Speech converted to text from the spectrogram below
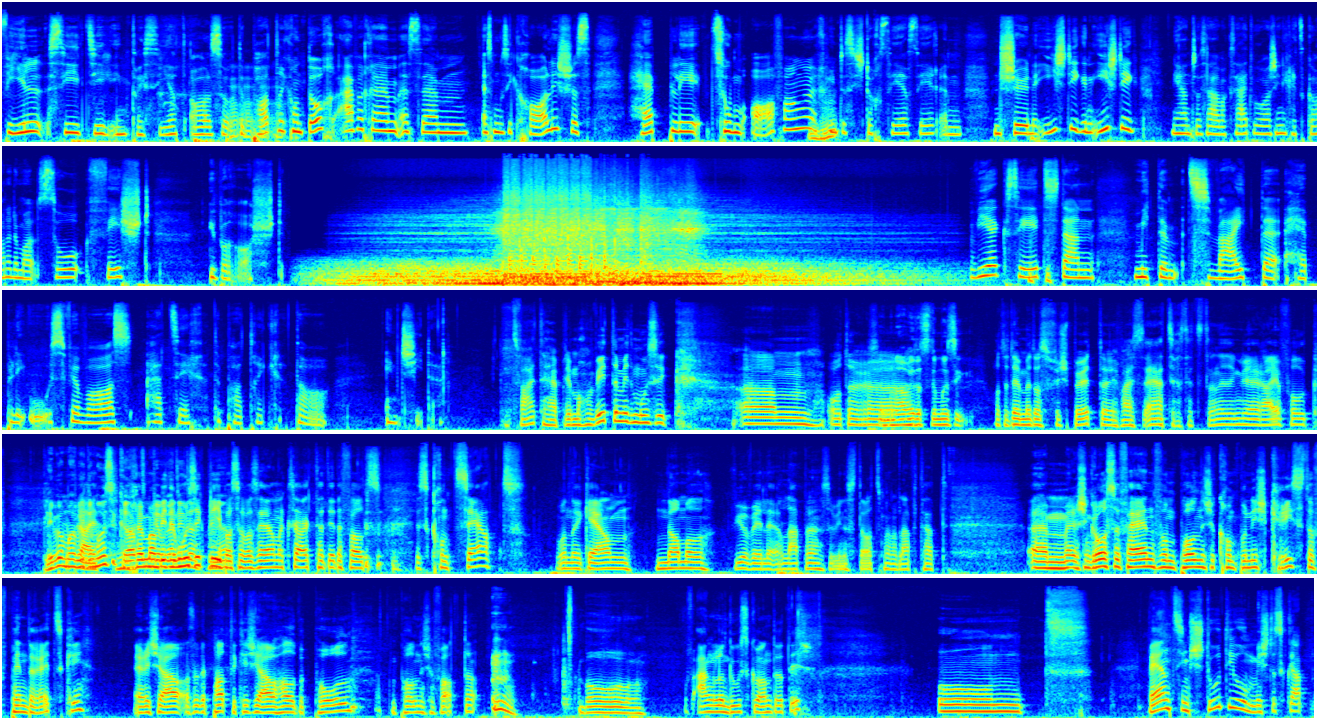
Vielseitig interessiert. Also der Patrick und doch einfach ähm, ein, ähm, ein musikalisches Häppli zum Anfangen. Ich finde, das ist doch sehr, sehr ein, ein schöner Einstieg. Ein Einstieg, wir haben schon selber gesagt, wo wahrscheinlich jetzt gar nicht einmal so fest überrascht. Wie sieht es dann mit dem zweiten Häppli aus? Für was hat sich der Patrick da entschieden? Im zweiten Häppli machen wir weiter mit Musik. Ähm, oder, Sollen wir auch äh, wieder zu der Musik. oder tun wir das für später? Ich weiß, er hat sich jetzt da nicht irgendwie eine Reihenfolge Bleiben wir mal bei der Musik. Können wir bei der Musik bleiben? Also was er noch gesagt hat, jedenfalls ein Konzert, das er gerne nochmal würde erleben, so wie er es damals mal erlebt hat. Ähm, er ist ein großer Fan vom polnischen Komponist Krzysztof Penderecki. Er ist ja auch, also der Patrick ist ja auch halber Pol, hat einen polnischen Vater, wo auf England ausgewandert ist. Und während seinem Studium ist das glaube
